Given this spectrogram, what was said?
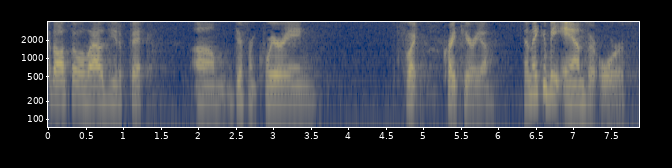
It also allows you to pick um, different querying select criteria. And they can be ands or ors.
